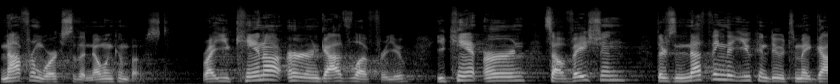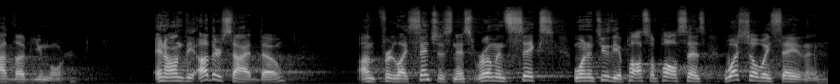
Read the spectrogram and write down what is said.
not from works, so that no one can boast. Right? You cannot earn God's love for you. You can't earn salvation. There's nothing that you can do to make God love you more. And on the other side, though, on, for licentiousness, Romans 6, 1 and 2, the Apostle Paul says, What shall we say then?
